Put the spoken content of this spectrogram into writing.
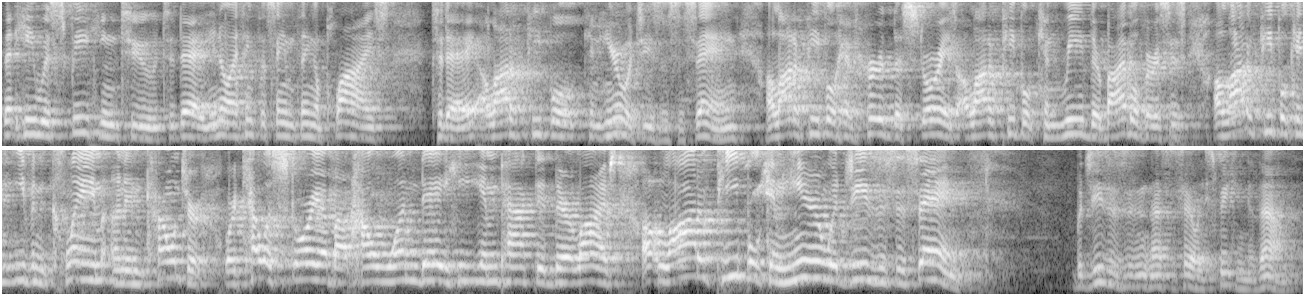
that he was speaking to today. You know, I think the same thing applies today. A lot of people can hear what Jesus is saying. A lot of people have heard the stories. A lot of people can read their Bible verses. A lot of people can even claim an encounter or tell a story about how one day he impacted their lives. A lot of people can hear what Jesus is saying. But Jesus isn't necessarily speaking to them,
